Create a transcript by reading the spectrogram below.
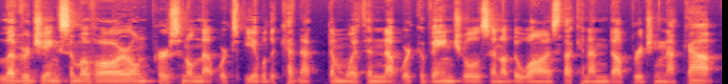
leveraging some of our own personal networks, be able to connect them with a network of angels and otherwise that can end up bridging that gap.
